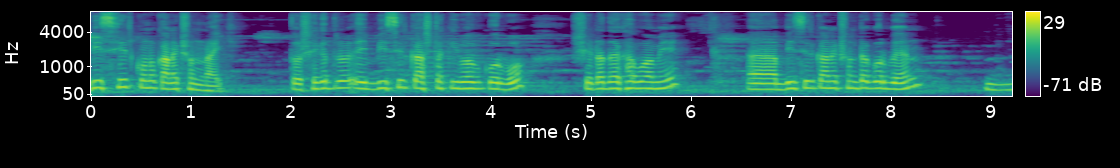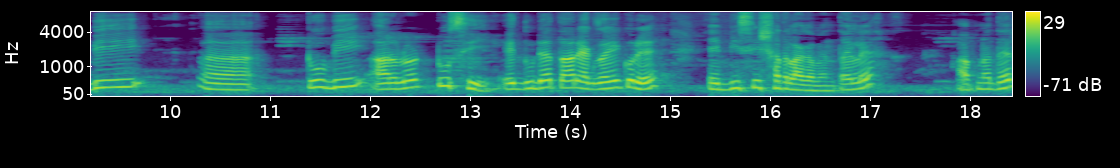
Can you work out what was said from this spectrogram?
বিসির কোনো কানেকশন নাই। তো সেক্ষেত্রে এই বিসির কাজটা কীভাবে করব, সেটা দেখাবো আমি। বিসির কানেকশনটা করবেন বি টু বি আর হলো টু সি এই দুটা তার এক জায়গায় করে এই বিসির সাথে লাগাবেন, তাইলে আপনাদের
